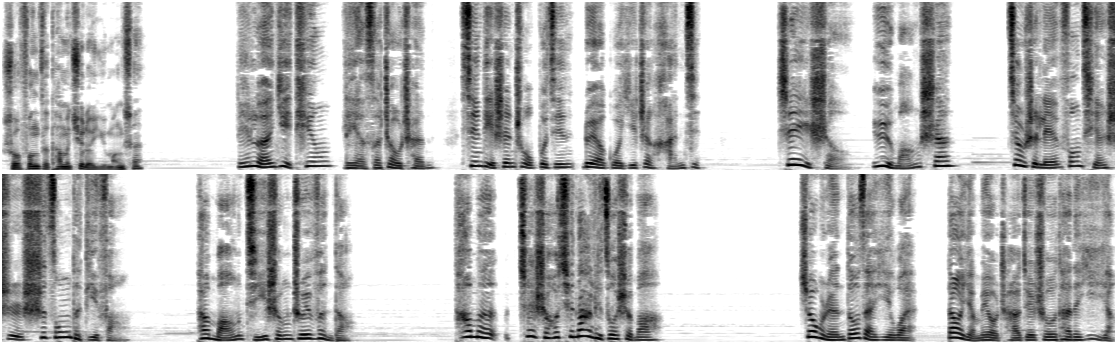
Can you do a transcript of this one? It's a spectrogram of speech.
说疯子他们去了羽芒山。”林鸾一听，脸色骤沉，心底深处不禁掠过一阵寒劲。这省玉芒山，就是连峰前世失踪的地方。他忙急声追问道：“他们这时候去那里做什么？”众人都在意外，倒也没有察觉出他的异样。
